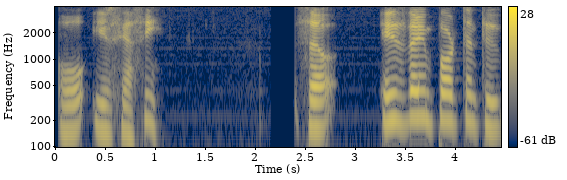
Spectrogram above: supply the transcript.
o irse así. So it is very important to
